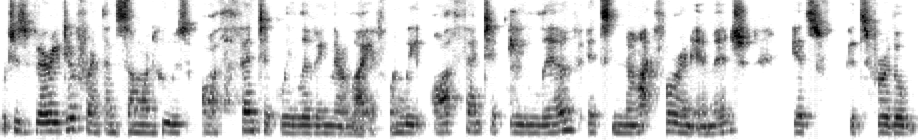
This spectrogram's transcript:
which is very different than someone who's authentically living their life. When we authentically live it's not for an image. It's it's for the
